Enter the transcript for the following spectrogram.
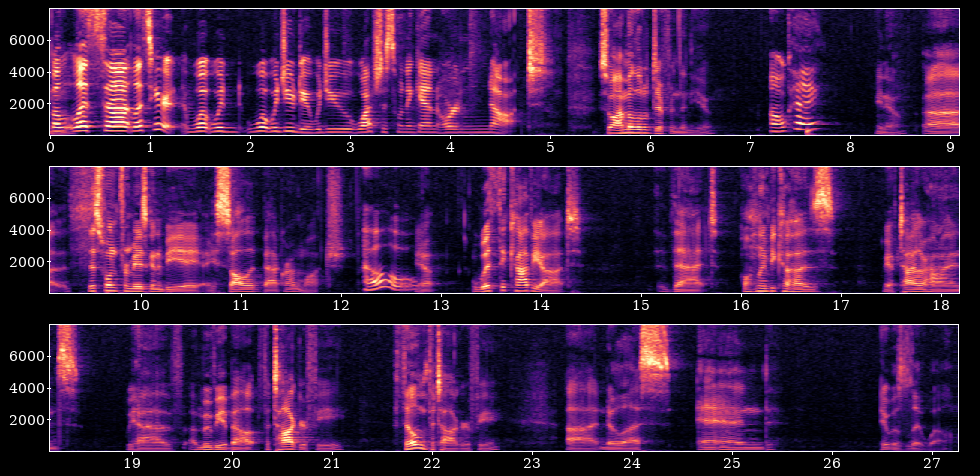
But Mm-hmm. let's uh let's hear it. What would what would you do? Would you watch this one again or not? So I'm a little different than you. Okay. You know, uh, this one for me is going to be a, a solid background watch. Oh. Yep. With the caveat that only because we have Tyler Hynes, we have a movie about photography, film photography, uh, no less, and it was lit well.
